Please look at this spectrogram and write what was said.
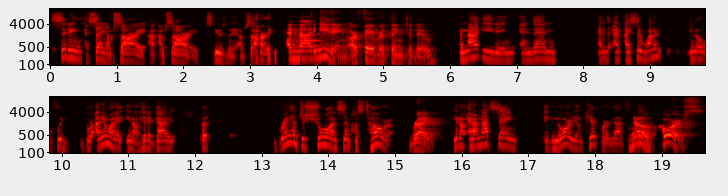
sitting saying, I'm sorry, I- am sorry, excuse me, I'm sorry. And not eating, our favorite thing to do. And not eating. And then, and, and I said, why don't, you know, if we, I didn't want to, you know, hit a guy, bring him to shul on Simchas Torah. Right. You know, and I'm not saying ignore Yom Kippur, God forbid. No, of course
